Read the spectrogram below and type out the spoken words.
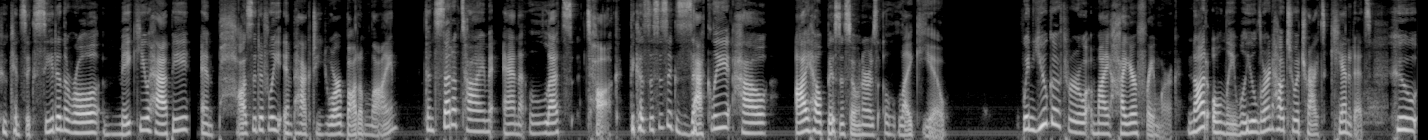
who can succeed in the role, make you happy, and positively impact your bottom line? Then set up time and let's talk because this is exactly how I help business owners like you. When you go through my hire framework, not only will you learn how to attract candidates who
